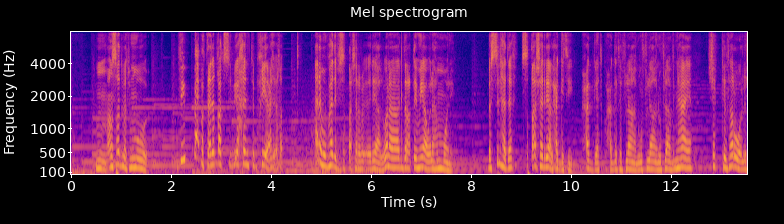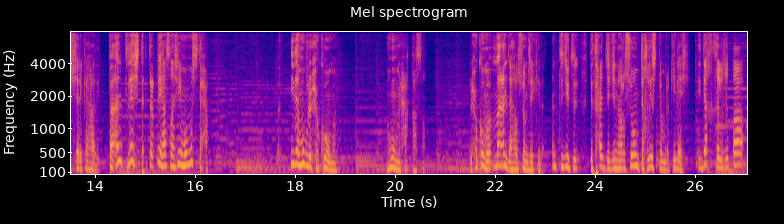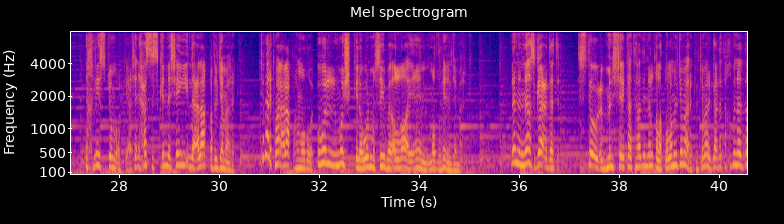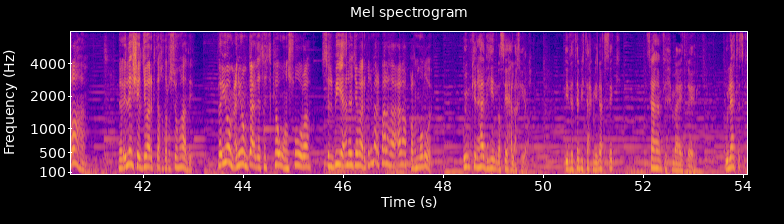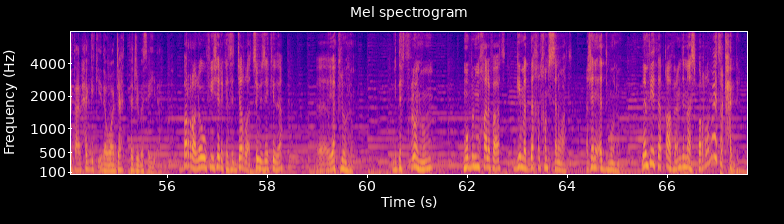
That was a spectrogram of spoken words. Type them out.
انصدمت من الموضوع. في بعض التعليقات السلبيه أخي أنت بخيل عش... أنا مو بهدفي 16 ريال وأنا أقدر أعطيهم إياه ولا هموني. بس الهدف 16 ريال حقتي وحقتك وحقت فلان وفلان وفلان. في النهاية تشكل ثروة للشركة هذه. فأنت ليش تعطيها أصلا شيء مو مستحق؟ إذا مو بالحكومة هو من حقها أصلا. الحكومة ما عندها رسوم زي كذا. أنت تجي تت- تتحجج إنها رسوم تخليص جمركي ليش؟ يدخل غطاء تخليص جمركي عشان يحسسك انه شيء له علاقة في الجمارك. الجمارك ما له علاقة في الموضوع. والمشكلة والمصيبة الله يعين موظفين الجمارك. لأن الناس قاعدة تستوعب من الشركات هذه إن الغلط والله من الجمارك. الجمارك قاعدة تأخذ منها دراهم. ليش الجمارك تأخذ الرسوم هذه؟ فيوم عن يوم قاعدة تتكون صورة سلبية عن الجمارك. الجمارك ما لها علاقة في الموضوع. ويمكن هذه هي النصيحة الأخيرة. إذا تبي تحمي نفسك ساهم في حماية غيرك. ولا تسكت عن حقك إذا واجهت تجربة سيئة. برا لو في شركة تتجرأ تسوي زي كذا آه، ياكلونهم بيدفعونهم مو بالمخالفات قيمة دخل خمس سنوات عشان يأدبونهم لأن في ثقافة عند الناس برا ما يترك حقه.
